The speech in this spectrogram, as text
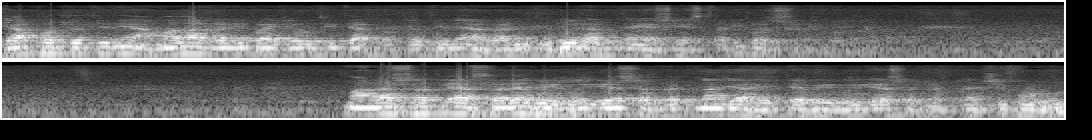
ज्या पद्धतीने आम्हाला आघाडी पाहिजे होती त्या पद्धतीने आघाडी उभी राहत नाही अशी असणारी परिस्थिती. महाराष्ट्रातल्या असणाऱ्या वेगवेगळ्या संघटना ज्या आहेत त्या वेगवेगळ्या संघटनांशी बोलून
